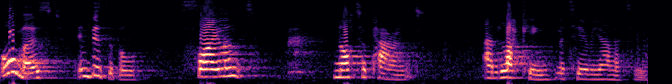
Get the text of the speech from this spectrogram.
almost invisible, silent, not apparent, and lacking materiality.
